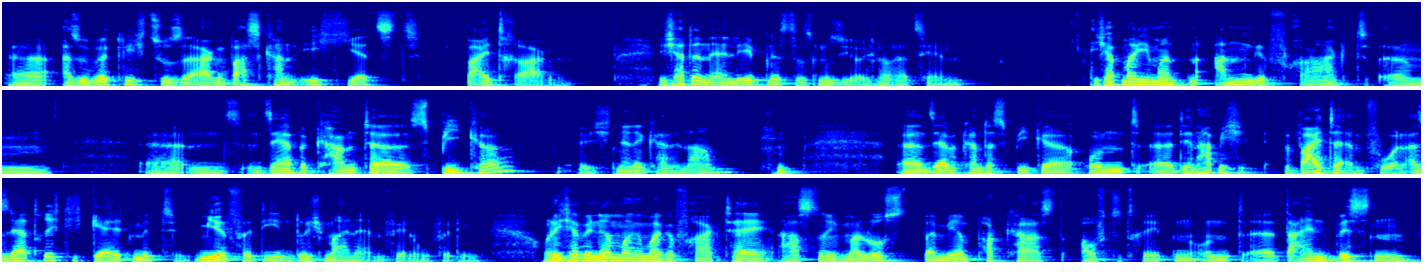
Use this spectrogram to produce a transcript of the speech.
Äh, also wirklich zu sagen, was kann ich jetzt beitragen? Ich hatte ein Erlebnis, das muss ich euch noch erzählen. Ich habe mal jemanden angefragt, ähm, äh, ein, ein sehr bekannter Speaker, ich nenne keine Namen, ein sehr bekannter Speaker und äh, den habe ich weiterempfohlen. Also der hat richtig Geld mit mir verdient, durch meine Empfehlung verdient. Und ich habe ihn irgendwann mal gefragt, hey, hast du nicht mal Lust, bei mir im Podcast aufzutreten und äh, dein Wissen,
